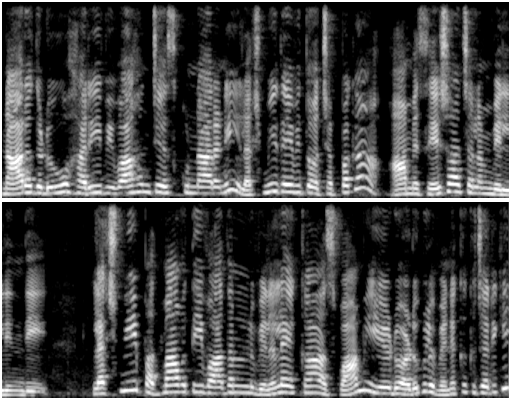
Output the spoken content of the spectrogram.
నారదుడు హరి వివాహం చేసుకున్నారని లక్ష్మీదేవితో చెప్పగా ఆమె శేషాచలం వెళ్ళింది. లక్ష్మీ పద్మావతి వాదనలు వినలేక స్వామి ఏడు అడుగులు వెనకకు జరిగి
